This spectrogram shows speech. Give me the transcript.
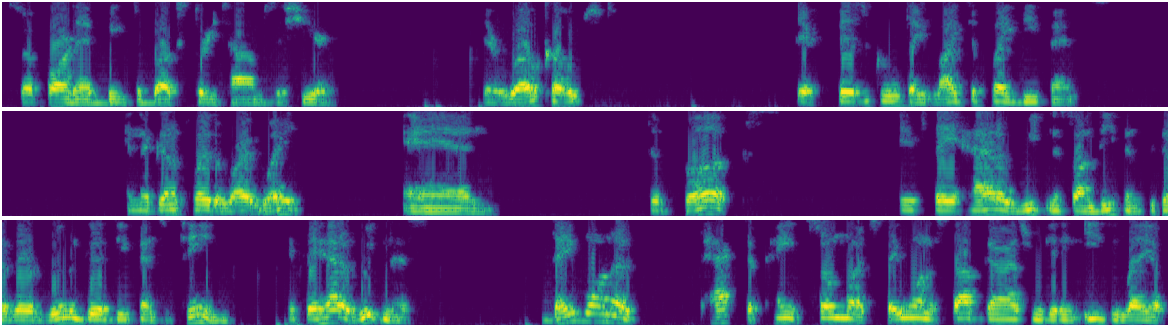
so far that beat the Bucks three times this year. They're well coached. They're physical. They like to play defense, and they're going to play the right way. And the Bucks, if they had a weakness on defense, because they're a really good defensive team, if they had a weakness, they want to pack the paint so much. They want to stop guys from getting easy layups.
